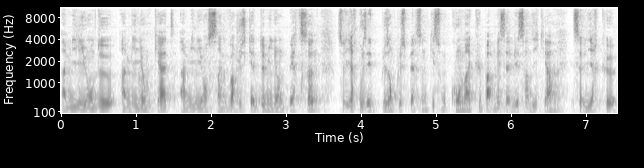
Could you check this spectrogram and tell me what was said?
1 million 2, 1 million 4, 1 million 5, voire jusqu'à 2 millions de personnes, ça veut dire que vous avez de plus en plus de personnes qui sont convaincues par le message des syndicats. Et ça veut dire que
